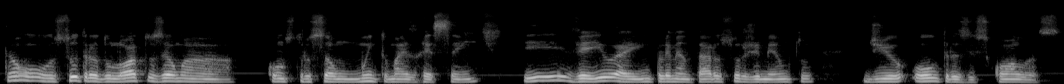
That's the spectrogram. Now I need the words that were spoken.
Então, o Sutra do Lótus é uma construção muito mais recente e veio a implementar o surgimento de outras escolas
